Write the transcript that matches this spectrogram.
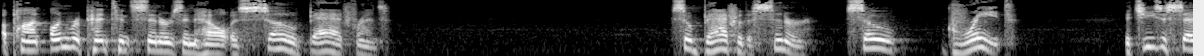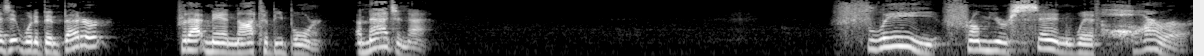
upon unrepentant sinners in hell is so bad, friends so bad for the sinner, so great that Jesus says it would have been better for that man not to be born. Imagine that. Flee from your sin with horror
